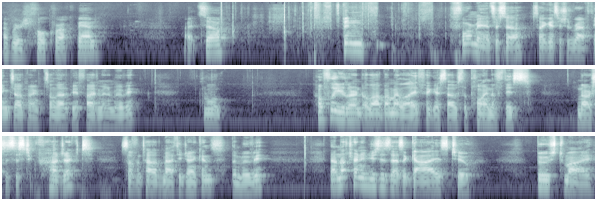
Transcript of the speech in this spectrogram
a, British folk rock band. Alright, so it's been four minutes or so, so I guess I should wrap things up. It's only allowed to be a five minute movie. Well, hopefully you learned a lot about my life. I guess that was the point of this narcissistic project, self-entitled Matthew Jenkins, the movie. Now I'm not trying to use this as a guise to boost my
